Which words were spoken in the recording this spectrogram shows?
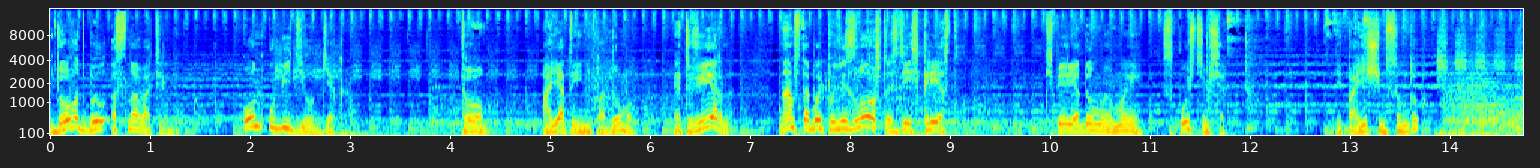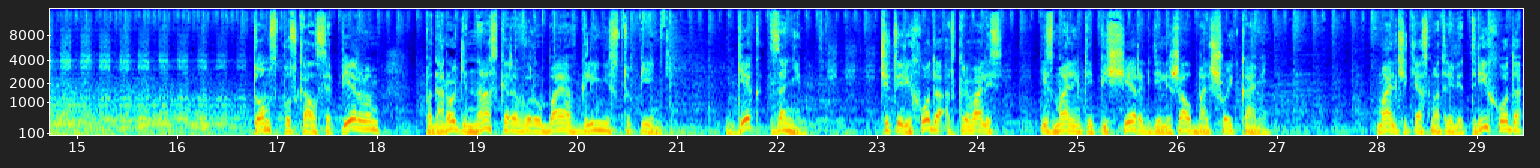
Довод был основательный. Он убедил Гека. Том, а я-то и не подумал. Это верно. Нам с тобой повезло, что здесь крест. Теперь, я думаю, мы спустимся и поищем сундук. Том спускался первым, по дороге наскоро вырубая в глине ступеньки. Гек за ним. Четыре хода открывались из маленькой пещеры, где лежал большой камень. Мальчики осмотрели три хода,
